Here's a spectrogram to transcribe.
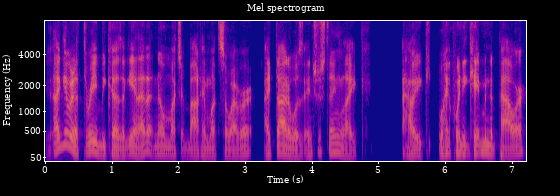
Yeah. I give it a three because again, I didn't know much about him whatsoever. I thought it was interesting, like how he like when he came into power,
